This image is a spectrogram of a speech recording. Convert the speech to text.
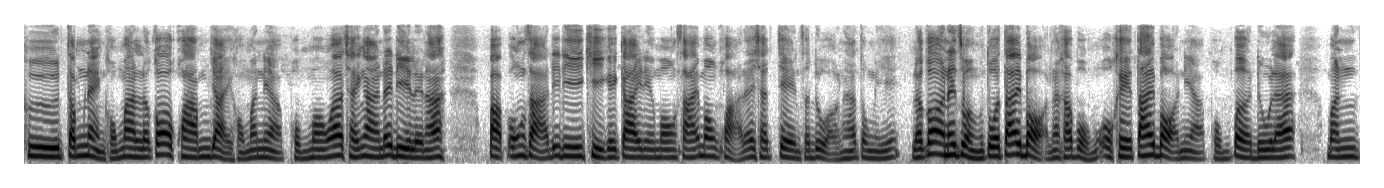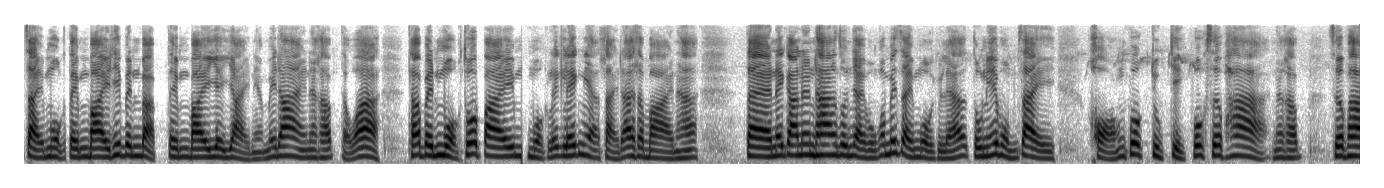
คือตำแหน่งของมันแล้วก็ความใหญ่ของมันเนี่ย ผมมองว่าใช้งานได้ดีเลยนะ ปรับองศาดีๆ ขี่ไกลๆเนี่ยมองซ้ายมองขวาได้ชัดเจนสะดวกนะฮะตรงนี้ แล้วก็ในส่วนของตัวใต้เบาะนะครับผมโอเคใต้เบาะเนี่ยผมเปิดดูแล้ว มันใส่หมวกเต็มใบที่เป็นแบบเต็มใบใหญ่ๆเนี่ยไม่ได้นะครับแต่ว่าถ้าเป็นหมวกทั่วไปหมวกเล็กๆเนี่ยใส่ได้สบายนะฮะแต่ในการเดินทางส่วนใหญ่ผมก็ไม่ใส่หมวกอยู่แล้ว ตรงนี้ผมใส่ของพวกจุกจิกพวกเสื้อผ้านะครับเสื้อผ้า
